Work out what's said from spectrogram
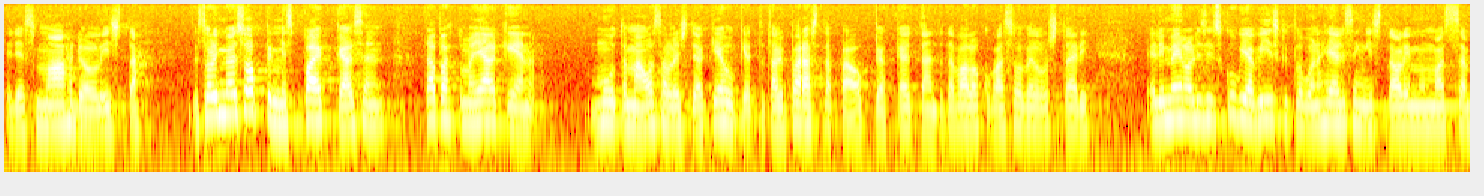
edes mahdollista. Ja se oli myös oppimispaikka ja sen tapahtuman jälkeen muutama osallistuja kehukin, että tämä oli paras tapa oppia käyttämään tätä valokuvasovellusta. Eli, eli meillä oli siis kuvia 50-luvun Helsingistä, oli muun muassa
